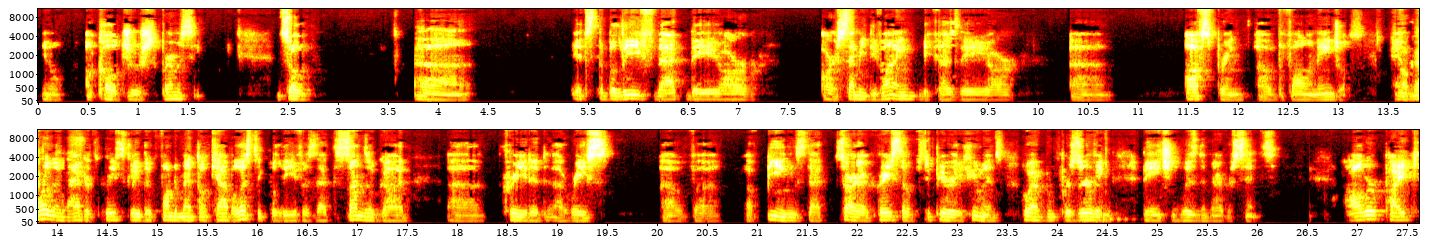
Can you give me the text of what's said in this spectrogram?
you know, occult Jewish supremacy. And so uh, it's the belief that they are are semi-divine because they are uh, offspring of the fallen angels. And Okay. more than that, it's basically the fundamental Kabbalistic belief is that the sons of God uh, created a race of, uh, of beings that, sorry, a race of superior humans who have been preserving the ancient wisdom ever since. Albert Pike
